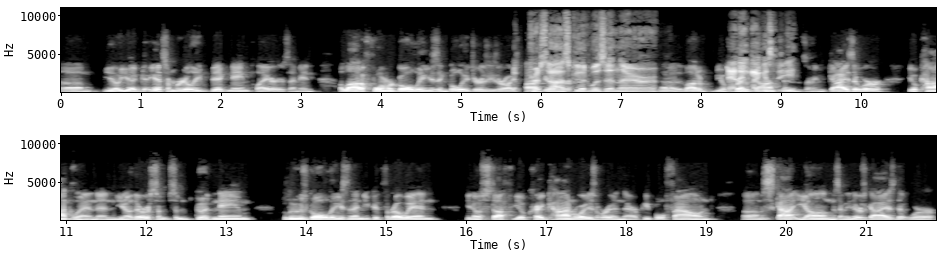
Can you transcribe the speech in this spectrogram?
Um, you know, you had you had some really big name players. I mean, a lot of former goalies and goalie jerseys are always popular. Chris Osgood was in there. Yeah, a lot of you know Manny Brent Legace. Johnsons. I mean, guys that were you know Conklin, and you know there were some some good name Blues goalies, and then you could throw in you know stuff. You know, Craig Conroy's were in there. People found um, Scott Young's. I mean, there's guys that were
